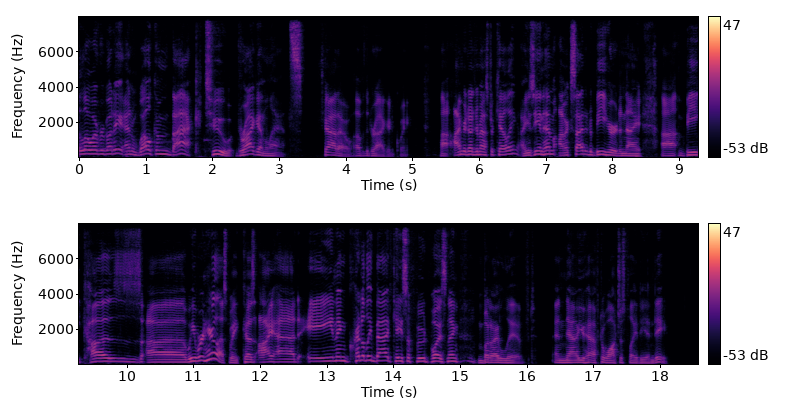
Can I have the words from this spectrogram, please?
Hello, everybody, and welcome back to Dragonlance Shadow of the Dragon Queen. Uh, I'm your Dungeon Master Kelly. I use Ian him. I'm excited to be here tonight uh, because uh, we weren't here last week because I had a, an incredibly bad case of food poisoning, but I lived. And now you have to watch us play D&D.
